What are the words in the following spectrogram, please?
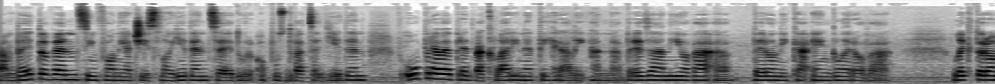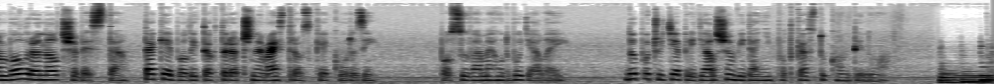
Van Beethoven, symfónia číslo 1 C-dur opus 21. V úprave pre dva klarinety hrali Anna Brezániová a Veronika Englerová. Lektorom bol Ronald Šebesta. Také boli tohtoročné majstrovské kurzy. Posúvame hudbu ďalej. Do počutia pri ďalšom vydaní podcastu Continuo. thank you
